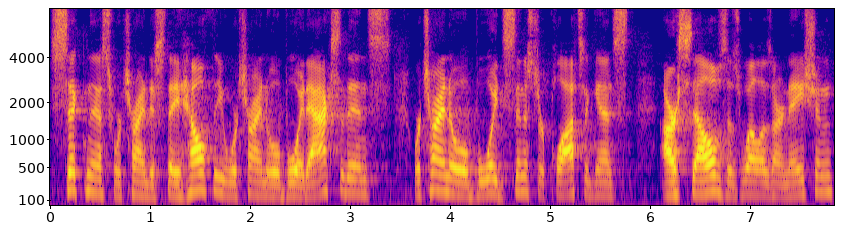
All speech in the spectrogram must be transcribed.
sickness. We're trying to stay healthy. We're trying to avoid accidents. We're trying to avoid sinister plots against ourselves as well as our nation.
